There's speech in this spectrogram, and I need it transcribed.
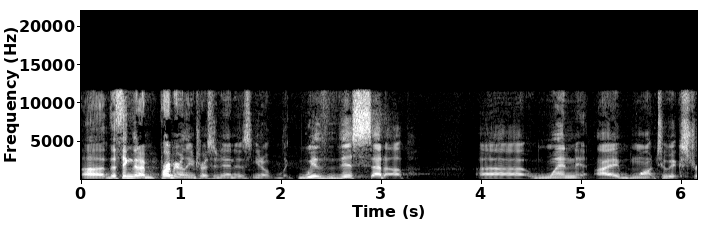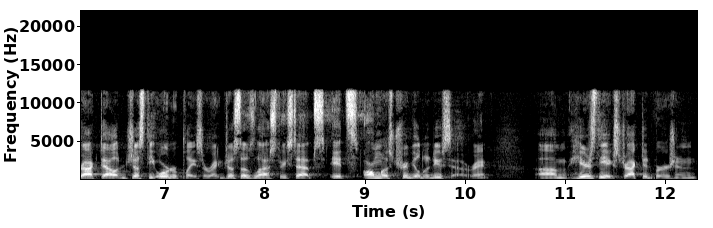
Uh, the thing that I'm primarily interested in is, you know, like with this setup, uh, when I want to extract out just the order placer, right, just those last three steps, it's almost trivial to do so, right? Um, here's the extracted version.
